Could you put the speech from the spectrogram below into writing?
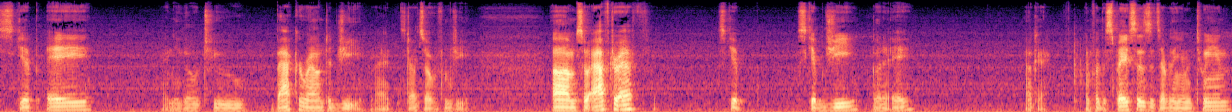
Skip A, and you go to back around to G, right? It starts over from G. Um, so after F, skip skip G, go to A. Okay. And for the spaces, it's everything in between.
